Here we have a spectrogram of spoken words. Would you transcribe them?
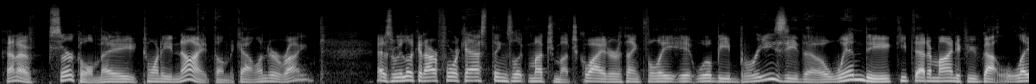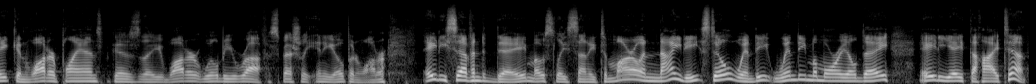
kind of circle May 29th on the calendar, right? As we look at our forecast, things look much, much quieter, thankfully. It will be breezy, though, windy. Keep that in mind if you've got lake and water plans because the water will be rough, especially any open water. 87 today, mostly sunny tomorrow, and 90, still windy. Windy Memorial Day, 88 the high temp.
